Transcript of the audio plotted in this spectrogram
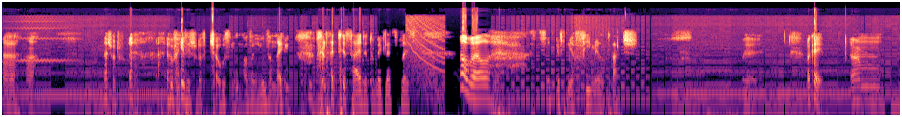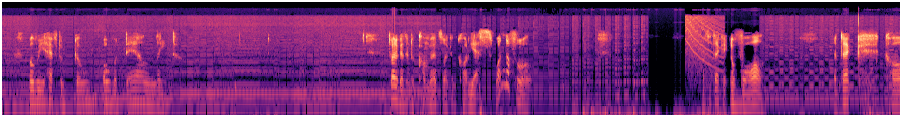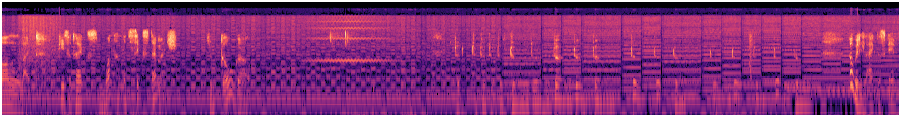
Uh, uh, I should... I really should have chosen another username when I decided to make Let's Plays. Oh well, it gives me a female touch. Uh, okay, um... Well, we have to go over there later. Try to get into combat so I can call. Yes, wonderful! Attacking? A wall. Attack, call, light. Geese attacks 106 damage. You go, girl. I really like this game.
